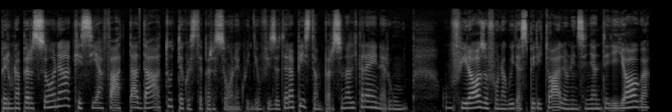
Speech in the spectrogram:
per una persona che sia fatta da tutte queste persone, quindi un fisioterapista, un personal trainer, un, un filosofo, una guida spirituale, un insegnante di yoga,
